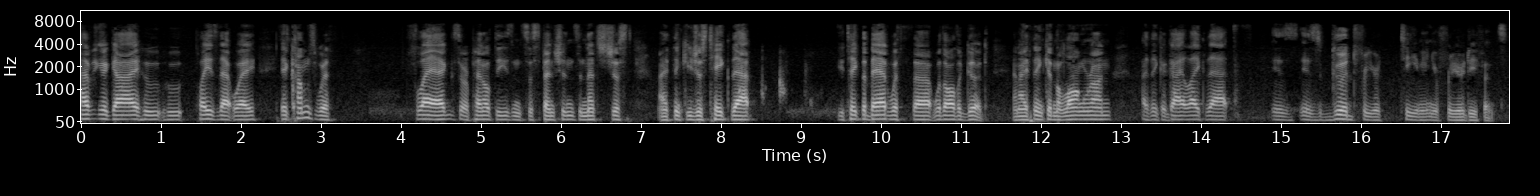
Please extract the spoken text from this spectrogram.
having a guy who, who plays that way, it comes with flags or penalties and suspensions, and that's just, I think you just take that, you take the bad with uh, with all the good. And I think in the long run, I think a guy like that is is good for your team and your for your defense.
